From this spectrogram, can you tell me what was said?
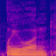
we won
